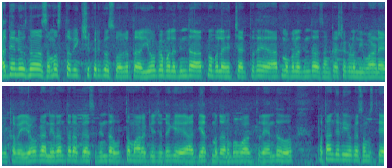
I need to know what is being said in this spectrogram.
ಆದ್ಯ ನ್ಯೂಸ್ನ ಸಮಸ್ತ ವೀಕ್ಷಕರಿಗೂ ಸ್ವಾಗತ. ಯೋಗ ಬಲದಿಂದ ಆತ್ಮಬಲ ಹೆಚ್ಚಾಗ್ತದೆ. ಆತ್ಮಬಲದಿಂದ ಸಂಕಷ್ಟಗಳು ನಿವಾರಣೆ ಆಗುತ್ತವೆ ಯೋಗ ನಿರಂತರ ಅಭ್ಯಾಸದಿಂದ ಉತ್ತಮ ಆರೋಗ್ಯ ಜೊತೆಗೆ ಆಧ್ಯಾತ್ಮದ ಅನುಭವ ಆಗ್ತದೆ ಎಂದು ಪತಂಜಲಿ ಯೋಗ ಸಂಸ್ಥೆಯ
